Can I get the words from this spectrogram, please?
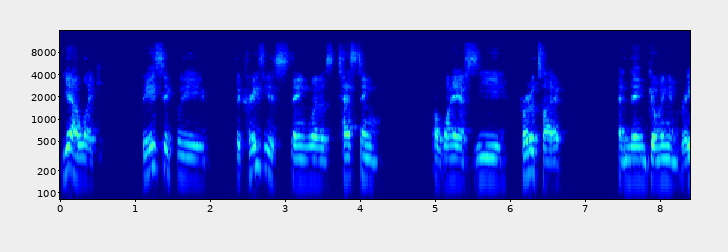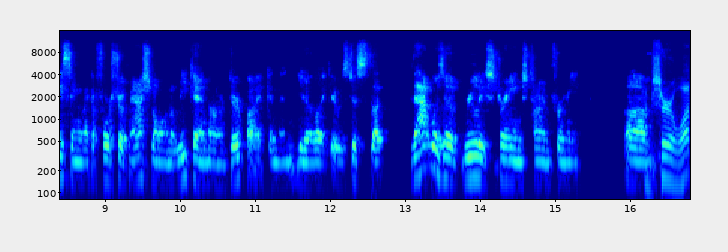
yeah, like basically the craziest thing was testing a YFZ prototype and then going and racing like a four stroke national on the weekend on a dirt bike. And then, you know, like it was just that, that was a really strange time for me. Um, I'm sure it was.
